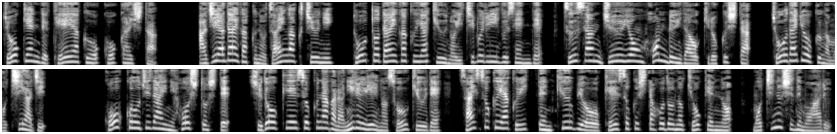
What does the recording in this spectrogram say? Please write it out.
条件で契約を公開した。アジア大学の在学中に、東都大学野球の一部リーグ戦で通算14本塁打を記録した長打力が持ち味。高校時代に保守として手動計測ながら二塁への送球で最速約1.9秒を計測したほどの強肩の持ち主でもある。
